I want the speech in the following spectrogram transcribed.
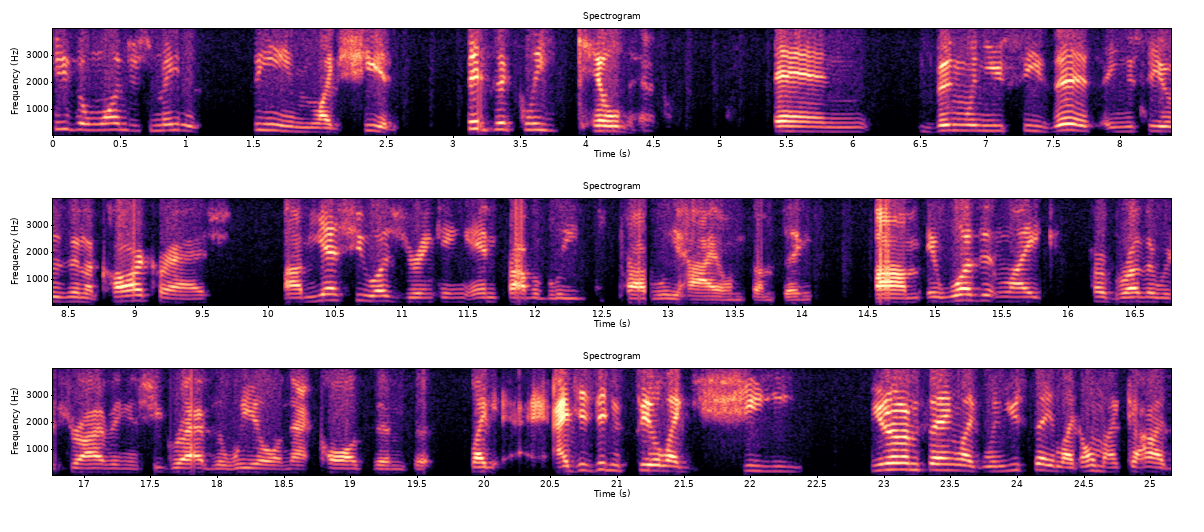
Season one just made it seem like she had physically killed him, and then when you see this and you see it was in a car crash, um, yes, she was drinking and probably probably high on something. Um, it wasn't like her brother was driving and she grabbed the wheel and that caused them to like I just didn't feel like she you know what I'm saying? Like when you say like, Oh my god,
